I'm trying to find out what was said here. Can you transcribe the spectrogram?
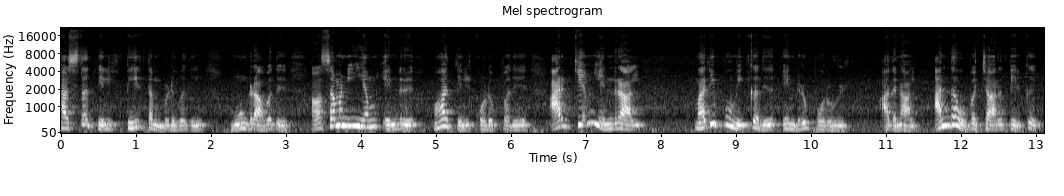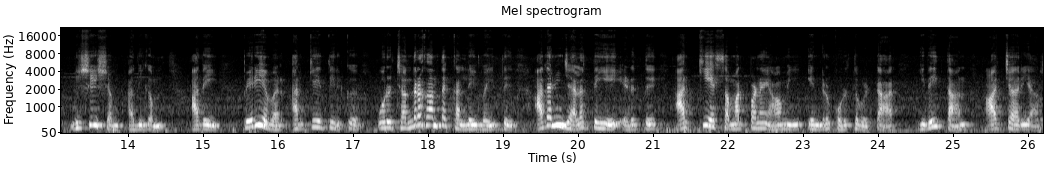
ஹஸ்தத்தில் தீர்த்தம் விடுவது மூன்றாவது அசமனீயம் என்று முகத்தில் கொடுப்பது. அர்க்கியம் என்றால் மதிப்பு மிக்கது என்று பொருள். அதனால் அந்த உபச்சாரத்திற்கு விசேஷம் அதிகம். அதை பெரியவர் அர்க்கியத்திற்கு ஒரு சந்திரகாந்த கல்லை வைத்து அதன் ஜலத்தையே எடுத்து அர்க்கிய சமர்ப்பணயாமி என்று கொடுத்து விட்டார். இதைத்தான் ஆச்சாரியார்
